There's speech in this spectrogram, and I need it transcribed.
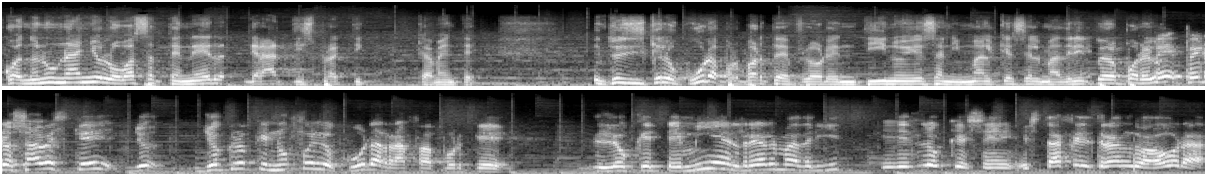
cuando en un año lo vas a tener gratis prácticamente. Entonces, qué locura por parte de Florentino y ese animal que es el Madrid. Pero por el... Pero ¿sabes qué? Yo, yo creo que no fue locura, Rafa, porque lo que temía el Real Madrid es lo que se está filtrando ahora.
